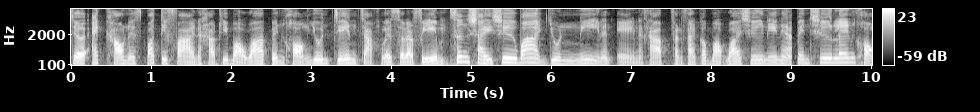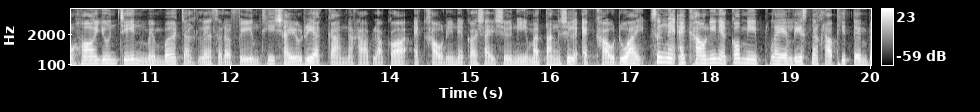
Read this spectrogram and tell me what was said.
เจอ Account ใน Spotify นะครับ ที่บอกว่าเป็นของยุนจินจากเลสราฟิมซึ่งใช้ชื่อว่ายุนนี่นั่นเองนะครับ แฟนๆ ก็บอกว่าชื่อนี้เนี่ย เป็นชื่อเล่นของฮอยุนจินเมมเบอร์จากเลสราฟิมที่ใช้เรียกกันนะครับแล้วก็ Account นี้เนี่ยก็ใช้ชื่อนี้มาตั้งชื่อ Account ด้วย ซึ่งใน Account นี้เนี่ยก็มี playlist นะครับที่เต็มไป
